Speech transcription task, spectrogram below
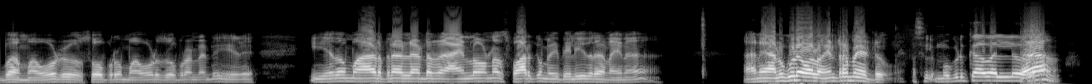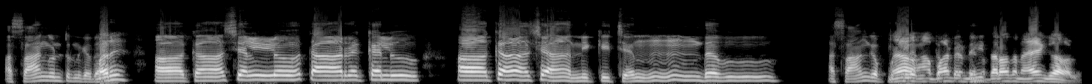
బా మా ఓడు సూపర్ మా ఓడు సూపర్ అంటే ఏదో మాట్లాడుతున్నాడు అంటారు ఆయనలో ఉన్న స్పార్క్ మీకు తెలియదురా నాయన అని అనుకునేవాళ్ళం ఇంటర్మీడియట్. అసలు మొగుడు కావాలో ఆ? సాంగ్ ఉంటుంది కదా. మరి? ఆకాశంలో తారకలు ఆకాశానికి చెందవు. ఆ సాంగ్ ఆ పాట. తర్వాత న్యాయం కావాలి.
